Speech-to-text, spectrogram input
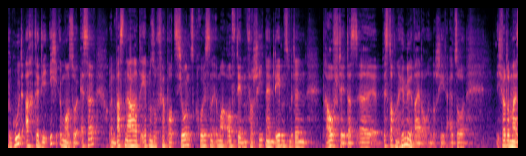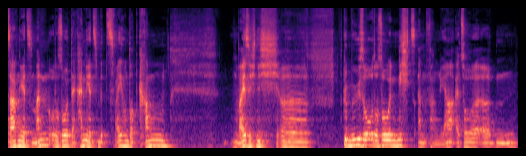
begutachte, die ich immer so esse und was nachher eben so für Portionsgrößen immer auf den verschiedenen Lebensmitteln draufsteht. Das äh, ist doch ein himmelweiter Unterschied. Also ich würde mal sagen, jetzt ein Mann oder so, der kann jetzt mit 200 Gramm, weiß ich nicht, äh, Gemüse oder so nichts anfangen, ja. Also ähm,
